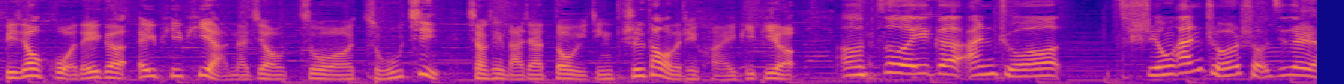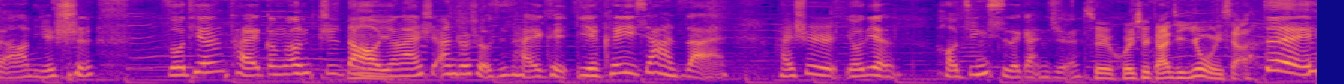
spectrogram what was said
比较火的一个 A P P 啊，那叫做足迹。相信大家都已经知道了这款 A P P 了。嗯，作为一个安卓使用安卓手机的人啊，也是。昨天才刚刚知道，原来是安卓手机才可以，也可以下载，还是有点好惊喜的感觉。所以回去赶紧用一下。对。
